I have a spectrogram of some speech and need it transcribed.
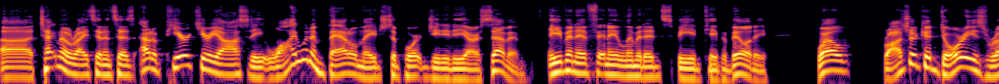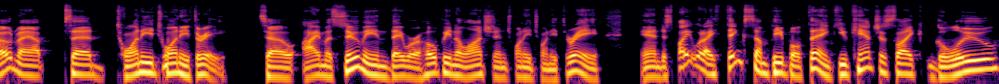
Uh, Techno writes in and says, out of pure curiosity, why wouldn't Battlemage support GDDR7, even if in a limited speed capability? Well, Raja Koduri's roadmap said 2023. So I'm assuming they were hoping to launch it in 2023. And despite what I think some people think, you can't just like glue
